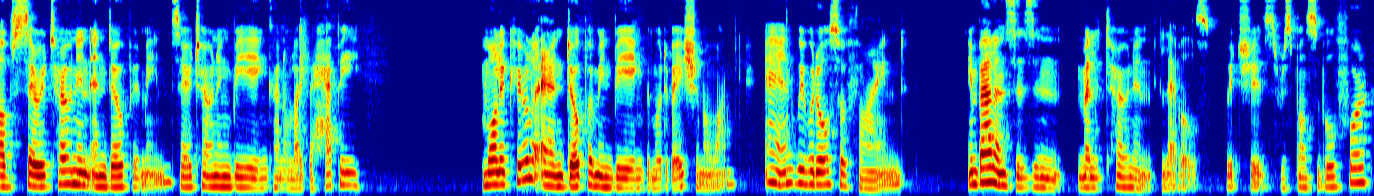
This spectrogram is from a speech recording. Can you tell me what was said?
of serotonin and dopamine. Serotonin being kind of like the happy molecule, and dopamine being the motivational one. And we would also find imbalances in melatonin levels, which is responsible for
